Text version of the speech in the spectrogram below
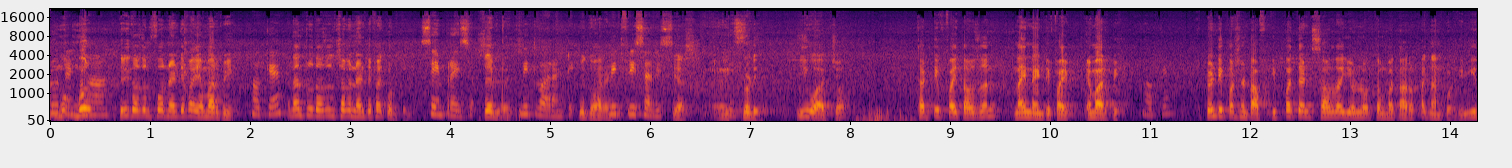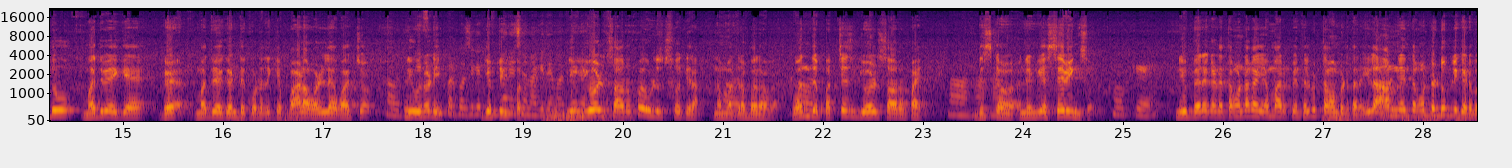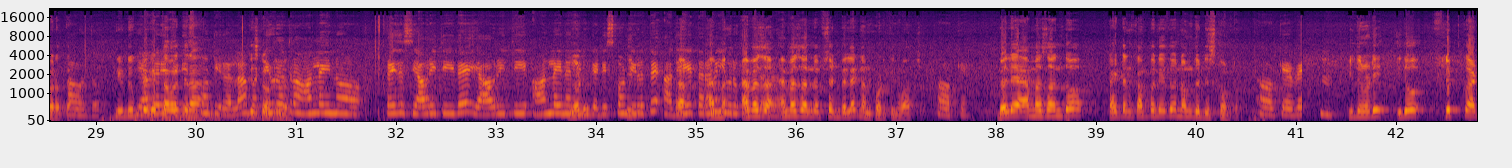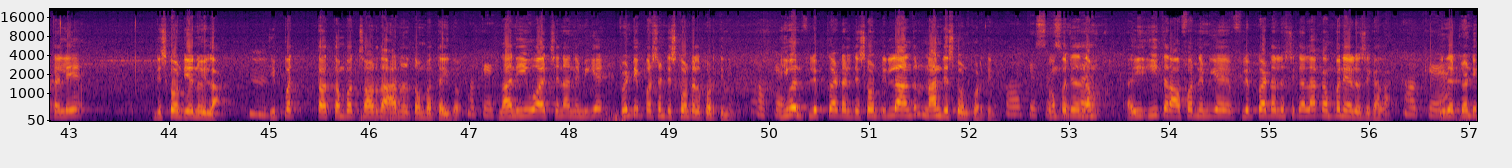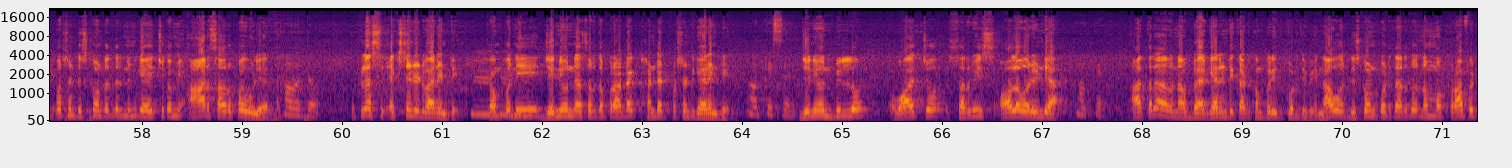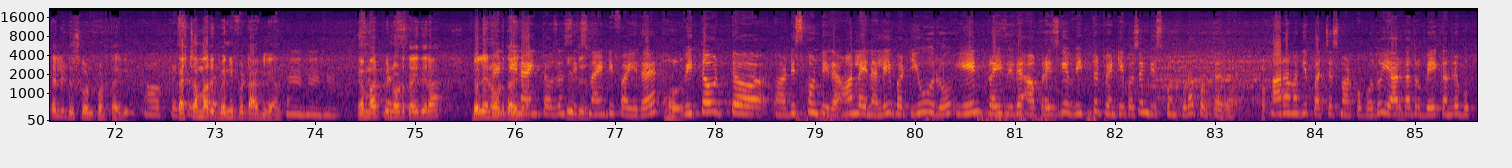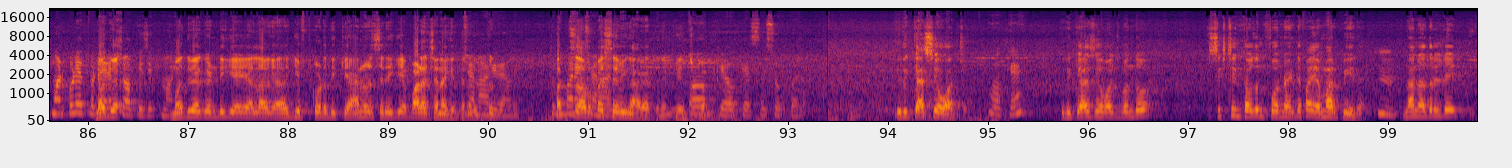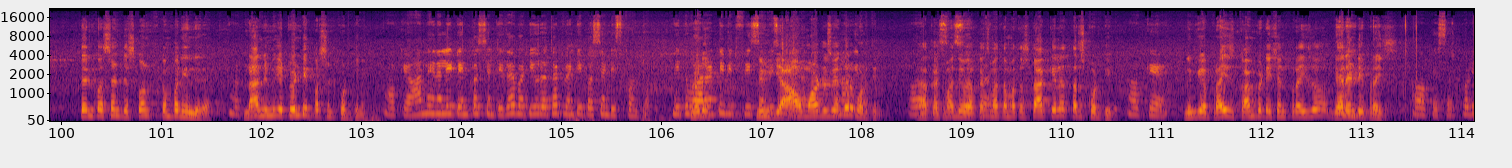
Three thousand four ninety five M R P okay ನಾನು two thousand seven ninety five ಕೊಡ್ತೀನಿ same price same price with warranty with warranty with free service S ನೋಡಿ ಈ watch thirty five thousand nine ninety five M R P okay twenty percent off ಇಪ್ಪತ್ತೆಂಟು ಸಾವಿರದ ಏಳ್ನೂರ ತೊಂಬತ್ತಾರು ರೂಪಾಯಿ ನಾನು ಕೊಡ್ತೀನಿ. ಇದು ಮದುವೆಗೆ ಗ ಮದುವೆ ಗಂಟು ಕೊಡೋದಕ್ಕೆ ಭಾಳ ಒಳ್ಳೆ ವಾಚು. ನೀವು ನೋಡಿ ಗಿಫ್ಟಿಂಗ್ ನೀವು. ಏಳು ಸಾವಿರ ರೂಪಾಯಿ ಉಳಿಸ್ಕೋತೀರಾ ನಮ್ಮ ಹತ್ರ ಬರೋವಾಗ. ಒಂದು ಪರ್ಚೇಸ್ಗೆ ಏಳು ಸಾವಿರ ರೂಪಾಯಿ ಡಿಸ್ಕೌಂಟ್ ನಿಮಗೆ ಸೇವಿಂಗ್ಸು ನೀವು ಬೇರೆ ಕಡೆ ತಗೊಂಡಾಗ ಎಂ ಆರ್ ಪಿ ಅಂತ ಹೇಳ್ಬಿಟ್ಟು ತಗೊಂಡ್ಬಿಡ್ತಾರೆ. ಇಲ್ಲ ಆನ್ಲೈನ್ ತಗೊಂಡ್ರೆ ಡೂಪ್ಲಿಕೇಟ್ ಬರುತ್ತೆ. ನೀವು ಡೂಪ್ಲಿಕೇಟ್ ತಗೋತೀರಾ? ಡಿಸ್ಕೌಂಟ್ ಆನ್ಲೈನ್ ಪ್ರೈಸಸ್ ಯಾವ ರೀತಿ ಇದೆ ಯಾವ ರೀತಿ ಆನ್ಲೈನ್ ಅಲ್ಲಿ ನಿಮಗೆ ಡಿಸ್ಕೌಂಟ್ ಇರುತ್ತೆ ಅದೇ ತರ ಅಮೆಝಾನ್ ಅಮೆಝಾನ್ ವೆಬ್ಸೈಟ್ ಬೆಲೆಗೆ ನಾನು ಕೊಡ್ತೀನಿ ವಾಚ್. ಓಕೆ. ಬೆಲೆ ಅಮೆಝಾನ್ದು ಟೈಟನ್ ಕಂಪನಿದು ನಮ್ದು ಡಿಸ್ಕೌಂಟ್ ಓಕೆ. ಇದು ನೋಡಿ ಇದು ಫ್ಲಿಪ್ಕಾರ್ಟಲ್ಲಿ ಡಿಸ್ಕೌಂಟ್ ಏನೂ ಇಲ್ಲ. ಇಪ್ಪತ್ತ ತೊಂಬತ್ತು ಸಾವಿರದ ಆರುನೂರ ತೊಂಬತ್ತೈದು. ನಾನು ಈ ವಾಚನ್ನ ನಿಮಗೆ ಟ್ವೆಂಟಿ ಪರ್ಸೆಂಟ್ ಡಿಸ್ಕೌಂಟಲ್ಲಿ ಕೊಡ್ತೀನಿ. ಈವನ್ ಫ್ಲಿಪ್ಕಾರ್ಟಲ್ಲಿ ಡಿಸ್ಕೌಂಟ್ ಇಲ್ಲ ಅಂದರೂ ನಾನು ಡಿಸ್ಕೌಂಟ್ ಕೊಡ್ತೀನಿ. ಕಂಪನಿ ನಮ್ಮ ಈ- ಥರ ಆಫರ್ ನಿಮಗೆ ಫ್ಲಿಪ್ಕಾರ್ಟಲ್ಲೂ ಸಿಗಲ್ಲ ಕಂಪನಿಯಲ್ಲೂ ಸಿಗಲ್ಲ. ಈಗ ಟ್ವೆಂಟಿ ಪರ್ಸೆಂಟ್ ಡಿಸ್ಕೌಂಟ್ ಅಂದರೆ ನಿಮಗೆ ಹೆಚ್ಚು ಕಮ್ಮಿ ಆರು ಸಾವಿರ ರೂಪಾಯಿ ಉಳಿಯುತ್ತೆ. Plus extended warranty company genuineness of the product hundred percent guaranteed okay sir genuine bill watch service all over India okay ಆ ಥರ ನಾವು ಗ್ಯಾರಂಟಿ ಕಾರ್ಡ್ ಕಂಪನಿ ಕೊಡ್ತೀವಿ. ನಾವು ಡಿಸ್ಕೌಂಟ್ ಕೊಡ್ತಾ ಇರೋದು ನಮ್ಮ ಪ್ರಾಫಿಟಲ್ಲಿ ಡಿಸ್ಕೌಂಟ್ ಕೊಡ್ತಾ ಇದೀವಿ ಕಸ್ಟಮರ್ಗೆ ಬೆನಿಫಿಟ್ ಆಗಲಿ ಅಂತ. ಎಂ ಆರ್ ಪಿ ನೋಡ್ತಾ ಇದ್ದೀರಾ? ಬೆಲೆ ನೋಡ್ತಾ ಇದ್ದೀರಾ? Nine thousand six ninety five ಇದೆ. ಹೌದು. ವಿತೌಟ್ ಡಿಸ್ಕೌಂಟ್ ಇದೆ ಆನ್ಲೈನ್ ಅಲ್ಲಿ ಬಟ್ ಇವರು ಏನ್ ಪ್ರೈಸ್ ಇದೆ ಆ ಪ್ರೈಸ್ಗೆ ವಿತ್ ಟ್ವೆಂಟಿ ಪರ್ಸೆಂಟ್ ಡಿಸ್ಕೌಂಟ್ ಕೂಡ ಕೊಡ್ತಾ ಇದ್ದಾರೆ. ಆರಾಮಾಗಿ ಪರ್ಚೇಸ್ ಮಾಡ್ಕೋಬಹುದು ಯಾರಿಗಾದ್ರೂ ಬೇಕಂದ್ರೆ ಬುಕ್ ಮಾಡ್ಕೊಳ್ಳಿ ಅಥವಾ ಡೈರೆಕ್ಟ್ ಶಾಪ್ ವಿಸಿಟ್ ಮಾಡಿ. ಮದುವೆ ಗಂಡಿಗೆ ಎಲ್ಲ ಗಿಫ್ಟ್ ಕೊಡೋದಕ್ಕೆ ಆನಿವರ್ಸರಿಗೆ ಭಾಳ ಚೆನ್ನಾಗಿದೆ ಹತ್ತು ಸಾವಿರ ರೂಪಾಯಿ ಸೇವಿಂಗ್ ಆಗುತ್ತೆ ನಿಮಗೆ ಹೆಚ್ಚು ಕಮ್ಮಿ. ಓಕೆ ಓಕೆ ಸರ್ ಸೂಪರ್ ಇದು ಕ್ಯಾಸಿಯೋ ವಾಚ್ ಓಕೆ ಇದು ಕ್ಯಾಸಿಯೋ ವಾಚ್ ಬಂದು sixteen thousand four ninety five M R P ಇದೆ. ನಾನು ಅದರಲ್ಲಿ ಟೆನ್ ಪರ್ಸೆಂಟ್ ಡಿಸ್ಕೌಂಟ್ ಕಂಪನಿಯಿಂದ ನಾನು ನಿಮಗೆ ಟ್ವೆಂಟಿ ಪರ್ಸೆಂಟ್ ಕೊಡ್ತೀನಿ. ಓಕೆ ಆನ್ಲೈನಲ್ಲಿ ಟೆನ್ ಪರ್ಸೆಂಟ್ ಇದೆ ಬಟ್ ಇವ್ರ ಹತ್ರ twenty percent discount with warranty with free ನಿಮ್ಗೆ ಯಾವ ಮಾಡಲ್ ಬೇಕಾದ್ರೂ ಕೊಡ್ತೀನಿ. ಅಕಸ್ಮಾತ್ ನೀವು ಅಕಸ್ಮಾತ್ ಮತ್ತೆ ಸ್ಟಾಕ್ ಇಲ್ಲ ತರಿಸ್ಕೊಡ್ತೀವಿ. ಓಕೆ ನಿಮಗೆ price competition price guarantee price okay sir ಕೊಡಿ.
